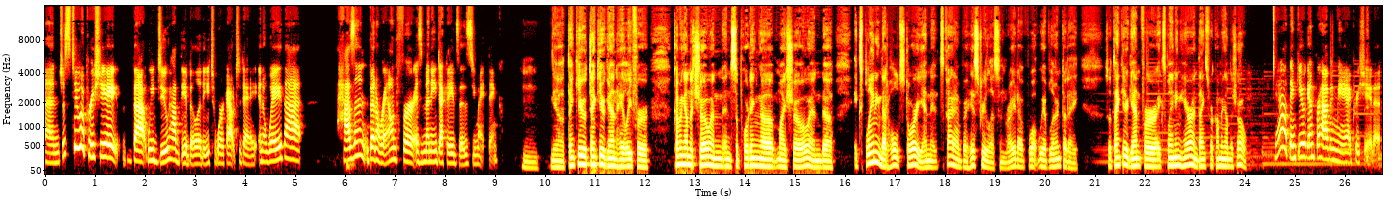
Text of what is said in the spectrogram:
and just to appreciate that we do have the ability to work out today in a way that hasn't been around for as many decades as you might think. Mm, yeah, thank you, thank you again, Haley, for coming on the show and and supporting uh, my show and uh, explaining that whole story. And it's kind of a history lesson, right, of what we have learned today. So thank you again for explaining here, and thanks for coming on the show. Yeah, thank you again for having me. I appreciate it.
